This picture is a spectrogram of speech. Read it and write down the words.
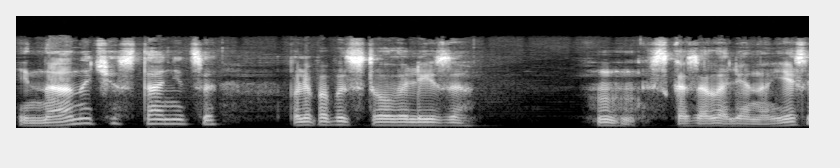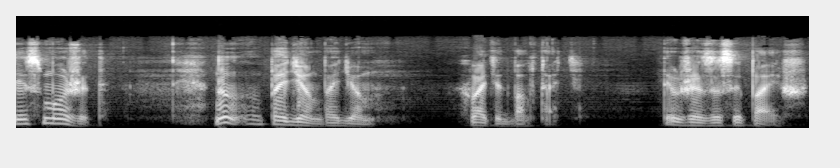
«И на ночь останется», — полюбопытствовала Лиза. Сказала Лена, — «если сможет». «Ну, пойдем, пойдем. Хватит болтать. Ты уже засыпаешь».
